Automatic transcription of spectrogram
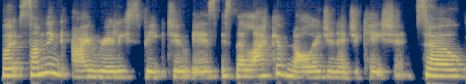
But something I really speak to is, is the lack of knowledge and education. So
